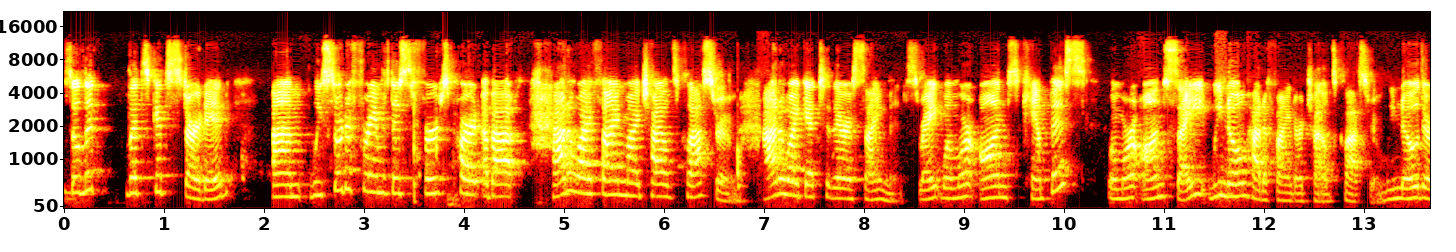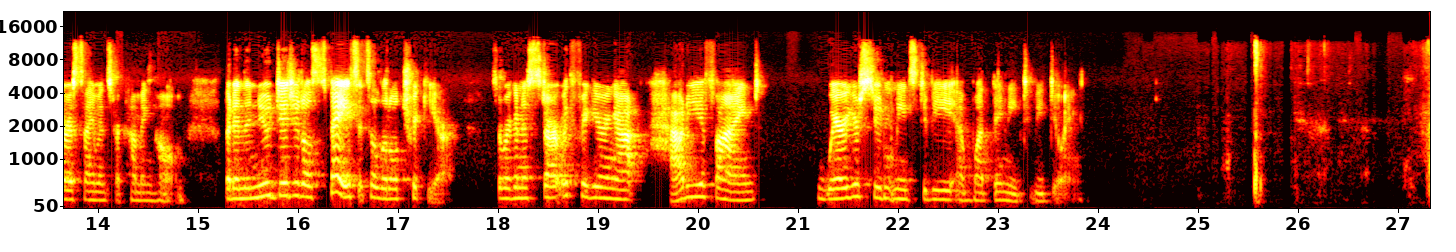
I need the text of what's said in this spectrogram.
So let, let's get started. Um, we sort of framed this first part about how do I find my child's classroom? How do I get to their assignments, right? When we're on campus, when we're on site, we know how to find our child's classroom. We know their assignments are coming home. But in the new digital space, it's a little trickier. So we're gonna start with figuring out how do you find where your student needs to be and what they need to be doing.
